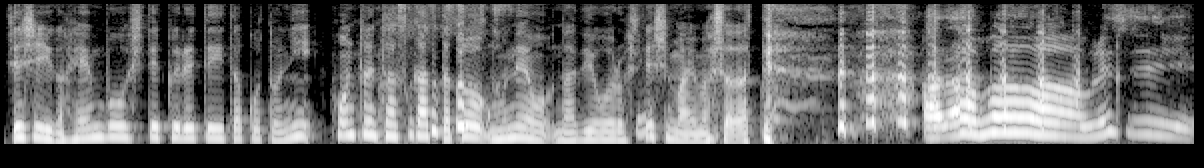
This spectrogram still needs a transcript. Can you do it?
ジェシーが変貌してくれていたことに本当に助かったと胸をなで下ろしてしまいましただって。あらまあ嬉しい。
